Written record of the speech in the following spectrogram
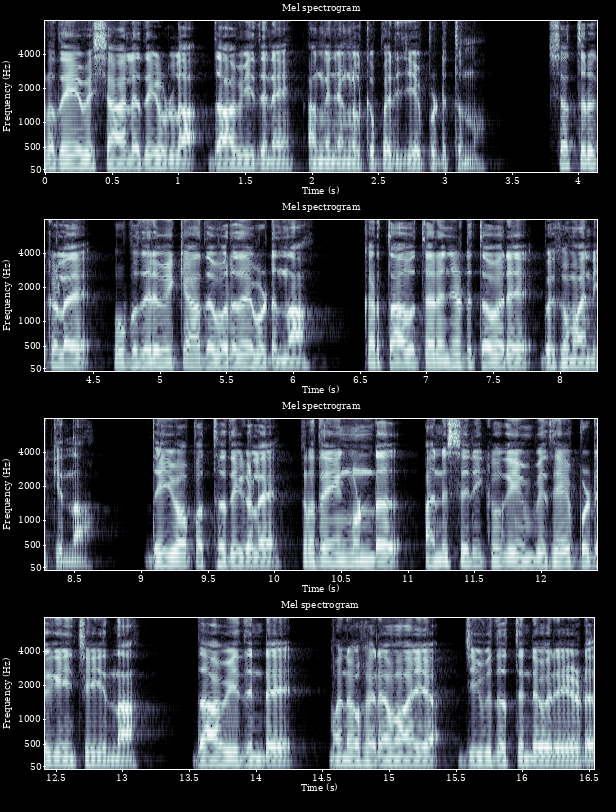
ഹൃദയവിശാലതയുള്ള ദാവീദിനെ അങ്ങ് ഞങ്ങൾക്ക് പരിചയപ്പെടുത്തുന്നു. ശത്രുക്കളെ ഉപദ്രവിക്കാതെ വെറുതെ വിടുന്ന കർത്താവ് തെരഞ്ഞെടുത്തവരെ ബഹുമാനിക്കുന്ന ദൈവ പദ്ധതികളെ ഹൃദയം കൊണ്ട് അനുസരിക്കുകയും വിധേയപ്പെടുകയും ചെയ്യുന്ന ദാവീദിന്റെ മനോഹരമായ ജീവിതത്തിന്റെ ഒരു ഏട്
